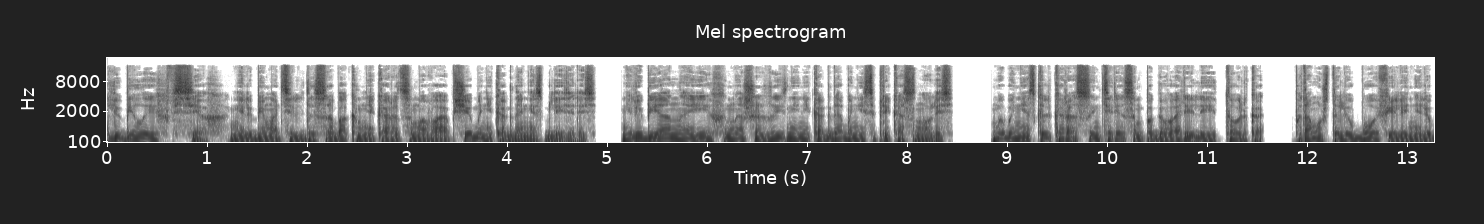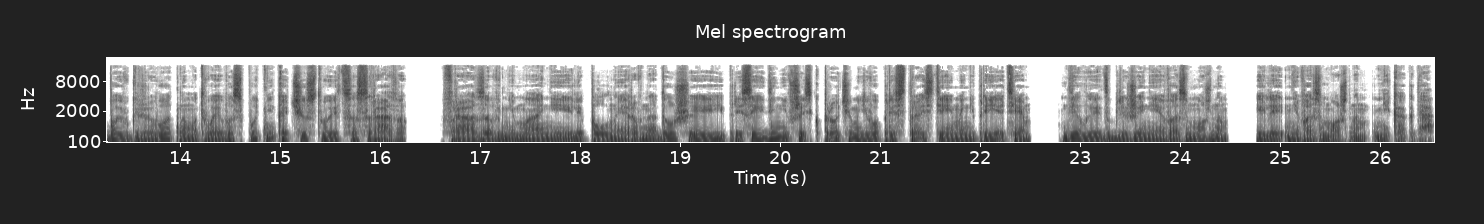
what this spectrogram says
любила их всех. Не люби Матильда собак, мне кажется, мы вообще бы никогда не сблизились. Не люби она их, наши жизни никогда бы не соприкоснулись. Мы бы несколько раз с интересом поговорили и только, потому что любовь или нелюбовь к животному твоего спутника чувствуется сразу. Фраза, внимание или полное равнодушие, и, присоединившись к прочим его пристрастиям и неприятиям, делает сближение возможным или невозможным никогда.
